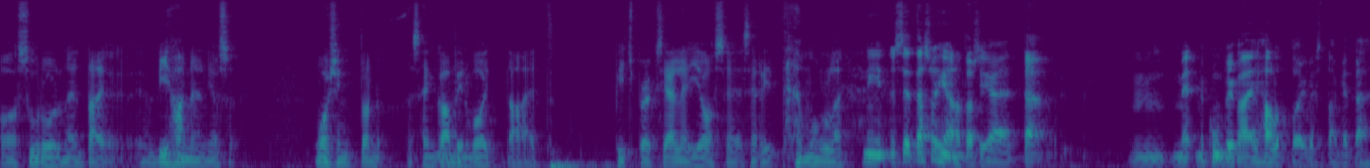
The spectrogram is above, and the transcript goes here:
ole surullinen tai vihanen, jos Washington sen kapin mm. voittaa. Et Pittsburgh siellä ei ole, se, se riittää mulle. Niin, no se, tässä on hieno tosiaan, että mm, me, me kumpikaan ei haluttu oikeastaan ketään,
